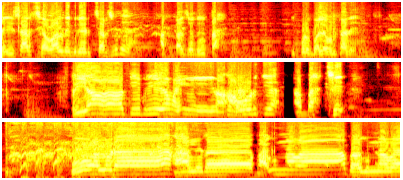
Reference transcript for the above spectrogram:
ఈసారి శవాల దగ్గర ఏడుచారు చూడు. అట్లా చదువుతా. ఇప్పుడు భలే ఉంటుంది. ప్రియాకి ప్రియమైన అల్లుడికి అబ్బా చి ఓ అల్లుడా అల్లుడా బాగున్నావా? బాగున్నావా?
